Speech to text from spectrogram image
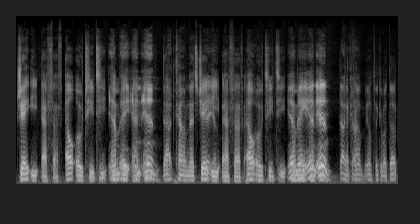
J E F F L O T T M A N N dot com. That's J E F F L O T T M A N N dot com. Yeah, think about that.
